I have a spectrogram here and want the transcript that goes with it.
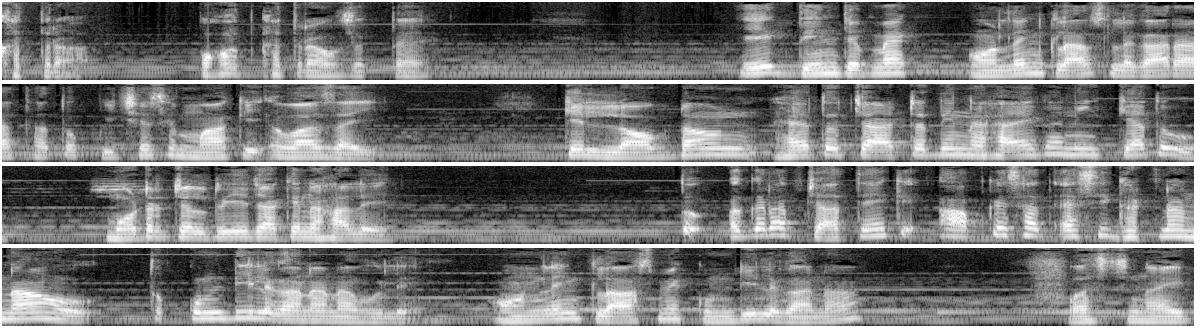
खतरा, बहुत खतरा हो सकता है। एक दिन जब मैं ऑनलाइन क्लास लगा रहा था तो पीछे से माँ की आवाज़ आई कि लॉकडाउन है तो चार चार दिन नहाएगा नहीं, क्या तू? मोटर चल रही है, जाके नहा ले। तो अगर आप चाहते हैं कि आपके साथ ऐसी घटना ना हो तो कुंडी लगाना ना भूलें। ऑनलाइन क्लास में कुंडी लगाना, फ़र्स्ट नाइट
